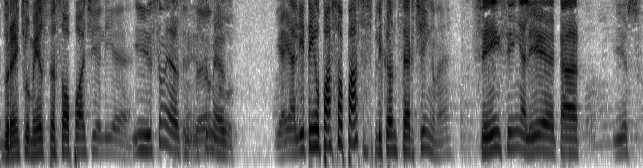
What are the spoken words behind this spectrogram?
durante o mês o pessoal pode ir ali. É... Isso mesmo, acessando... isso mesmo. E aí ali tem o passo a passo explicando certinho, né? Sim, sim, ali tá isso,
